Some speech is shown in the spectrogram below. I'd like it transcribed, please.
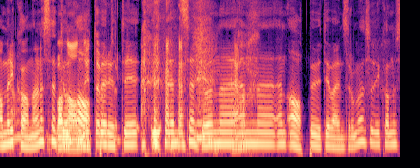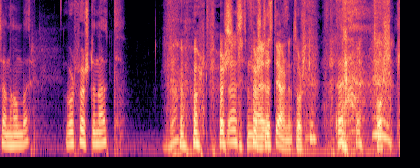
Amerikanerne sendte jo en ut i, en, sendte en, Ja. en, en ape ut i verdensrommet, så vi kan jo sende han der. Vårt første naut. Ja. Det første, er første stjernetorsken. Torsk.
